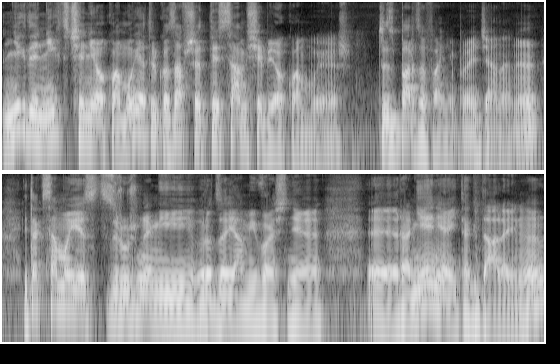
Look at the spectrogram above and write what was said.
nigdy nikt cię nie okłamuje, tylko zawsze ty sam siebie okłamujesz. To jest bardzo fajnie powiedziane, nie? I tak samo jest z różnymi rodzajami właśnie e, ranienia i tak dalej, nie?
